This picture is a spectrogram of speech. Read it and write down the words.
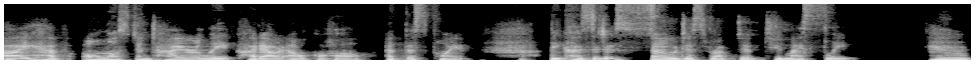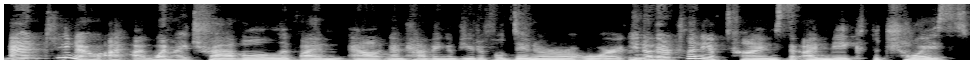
I have almost entirely cut out alcohol at this point because it is so disruptive to my sleep. Mm. And, you know, I, I, when I travel, if I'm out and I'm having a beautiful dinner, or, you know, there are plenty of times that I make the choice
